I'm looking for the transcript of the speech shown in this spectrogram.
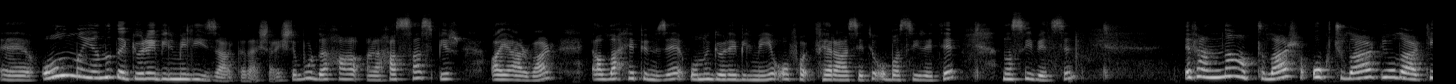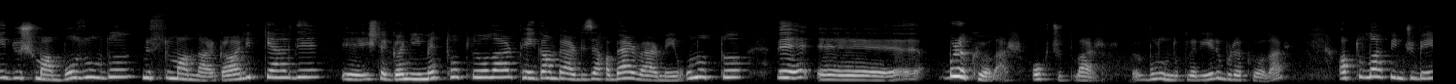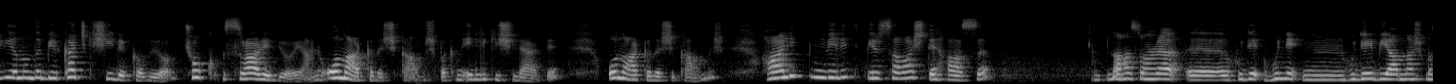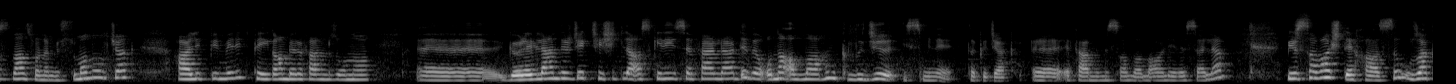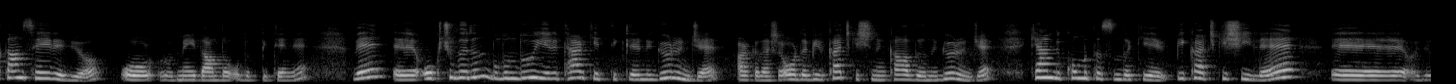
e, olmayanı da görebilmeliyiz arkadaşlar. İşte burada e, hassas bir ayar var. Allah hepimize onu görebilmeyi, o feraseti, o basireti nasip etsin. Efendim ne yaptılar? Okçular diyorlar ki düşman bozuldu, Müslümanlar galip geldi, e, işte ganimet topluyorlar, peygamber bize haber vermeyi unuttu ve e, bırakıyorlar okçular bulundukları yeri bırakıyorlar. Abdullah bin Cübeyr yanında birkaç kişiyle kalıyor. Çok ısrar ediyor yani. 10 arkadaşı kalmış. Bakın 50 kişilerdi. 10 arkadaşı kalmış. Halid bin Velid bir savaş dehası. Daha sonra e, Hude, Hune, hmm, Hudeybiye anlaşmasından sonra Müslüman olacak. Halid bin Velid Peygamber Efendimiz onu e, görevlendirecek çeşitli askeri seferlerde ve ona Allah'ın kılıcı ismini takacak e, Efendimiz sallallahu aleyhi ve sellem bir savaş dehası uzaktan seyrediyor o meydanda olup biteni ve e, okçuların bulunduğu yeri terk ettiklerini görünce arkadaşlar orada birkaç kişinin kaldığını görünce kendi komutasındaki birkaç kişiyle e,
